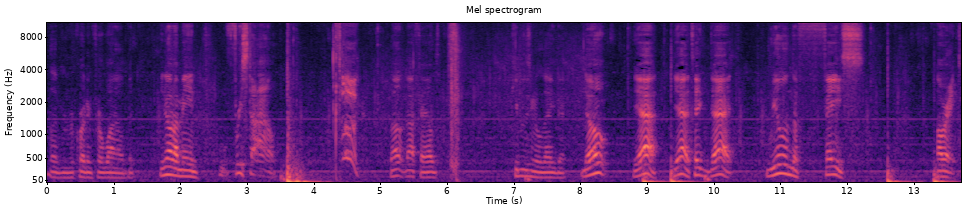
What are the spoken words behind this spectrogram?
I've been recording for a while, but you know what I mean. Freestyle. Well, that failed. Keep losing a leg there. No. Yeah. Yeah. Take that. Wheel in the face. All right.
